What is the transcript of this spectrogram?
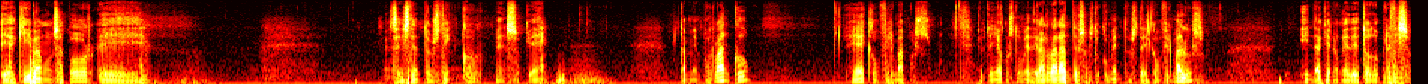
Y aquí vamos a por eh, 605. Pienso que también por banco. Eh, confirmamos. Eu teño a costume de guardar antes os documentos de confirmalos, inda que non é de todo preciso.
